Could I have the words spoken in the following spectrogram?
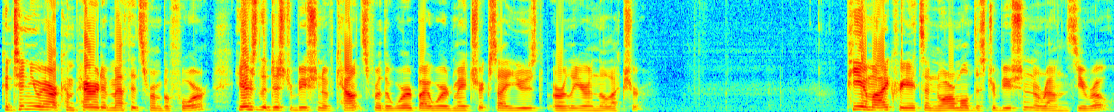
Continuing our comparative methods from before, here's the distribution of counts for the word-by-word -word matrix I used earlier in the lecture. PMI creates a normal distribution around zero.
